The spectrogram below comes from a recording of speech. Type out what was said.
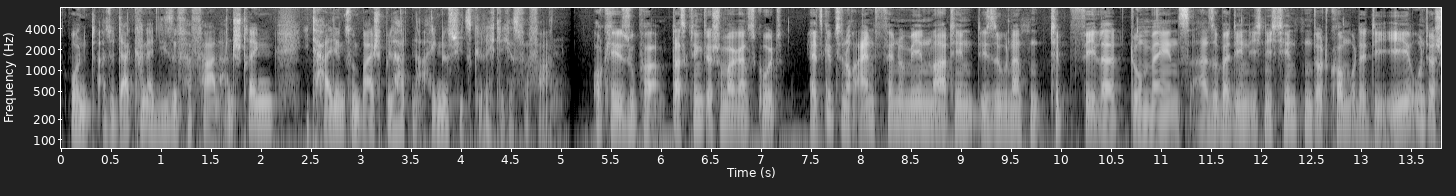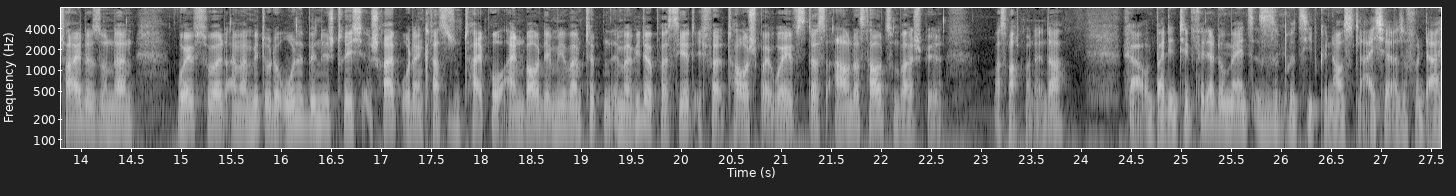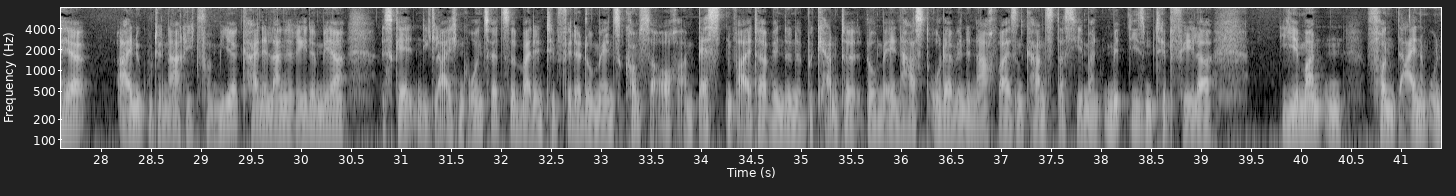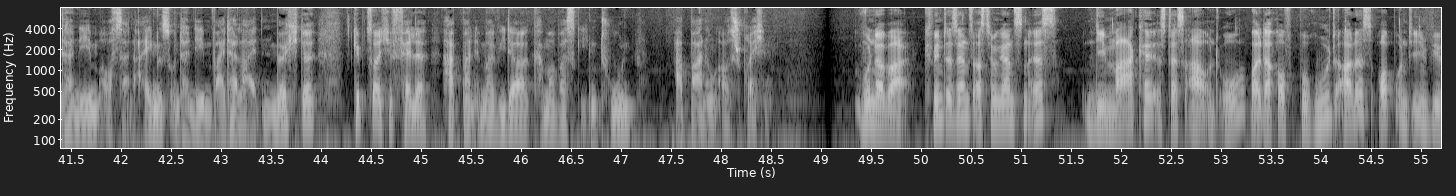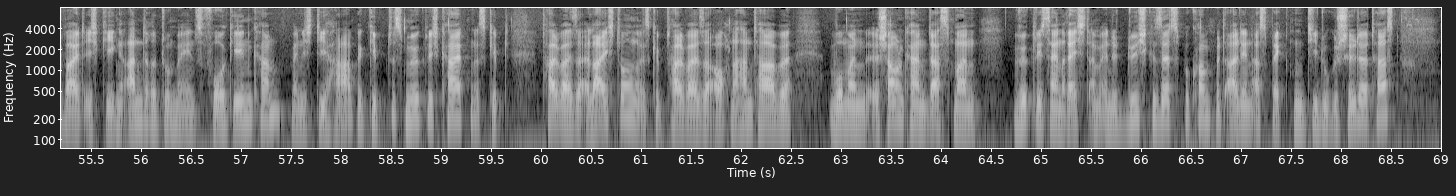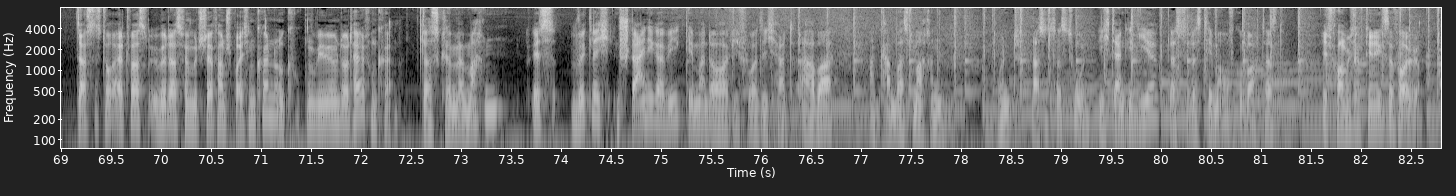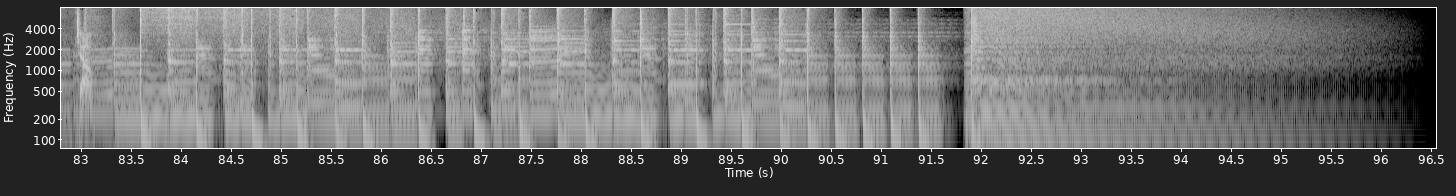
Und also da kann er diese Verfahren anstrengen. Italien zum Beispiel hat ein eigenes schiedsgerichtliches Verfahren. Okay, super. Das klingt ja schon mal ganz gut. Jetzt gibt es ja noch ein Phänomen, Martin, die sogenannten Tippfehler-Domains. Also bei denen ich nicht hinten .com oder .de unterscheide, sondern Wavesworld einmal mit oder ohne Bindestrich schreibe oder einen klassischen Typo einbaue, der mir beim Tippen immer wieder passiert. Ich vertausche bei Waves das A und das V zum Beispiel. Was macht man denn da? Ja, und bei den Tippfehler-Domains ist es im Prinzip genau das Gleiche. Also von daher eine gute Nachricht von mir, keine lange Rede mehr. Es gelten die gleichen Grundsätze. Bei den Tippfehler-Domains kommst du auch am besten weiter, wenn du eine bekannte Domain hast oder wenn du nachweisen kannst, dass jemand mit diesem Tippfehler jemanden von deinem Unternehmen auf sein eigenes Unternehmen weiterleiten möchte. Gibt solche Fälle, hat man immer wieder, kann man was gegen tun, Abmahnung aussprechen. Wunderbar. Quintessenz aus dem Ganzen ist, die Marke ist das A und O, weil darauf beruht alles, ob und inwieweit ich gegen andere Domains vorgehen kann. Wenn ich die habe, gibt es Möglichkeiten. Es gibt teilweise Erleichterungen, es gibt teilweise auch eine Handhabe, wo man schauen kann, dass man wirklich sein Recht am Ende durchgesetzt bekommt mit all den Aspekten, die du geschildert hast. Das ist doch etwas, über das wir mit Stefan sprechen können und gucken, wie wir ihm dort helfen können. Das können wir machen. Ist wirklich ein steiniger Weg, den man da häufig vor sich hat, aber man kann was machen und lass uns das tun. Ich danke dir, dass du das Thema aufgebracht hast. Ich freue mich auf die nächste Folge. Ciao.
